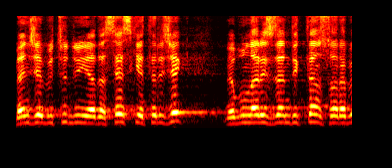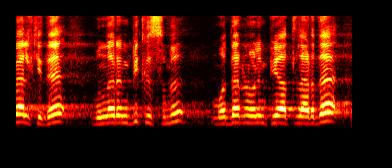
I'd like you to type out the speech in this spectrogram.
bence bütün dünyada ses getirecek ve bunlar izlendikten sonra belki de bunların bir kısmı modern olimpiyatlarda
